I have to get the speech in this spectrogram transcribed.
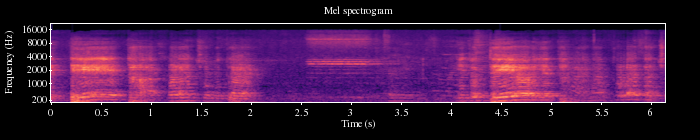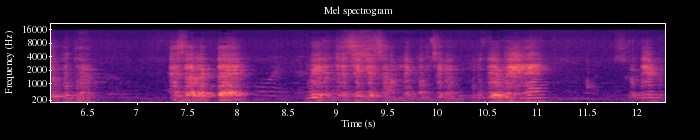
ये थे था, बड़ा चुभता है। ये जो थे और ये था है ना, थोड़ा सा चुभता है। ऐसा लगता है, मेरे जैसे के सामने कम से कम गुरुदेव हैं। गुरुदेव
